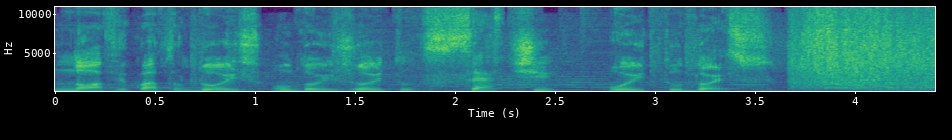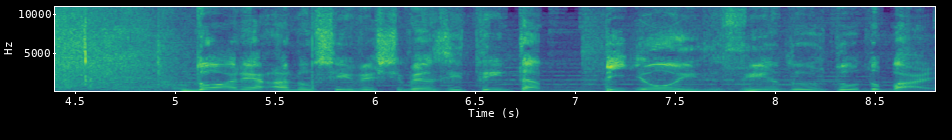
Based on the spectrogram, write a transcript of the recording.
942-128-782. Dória anuncia investimentos de 30 bilhões vindos do Dubai.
